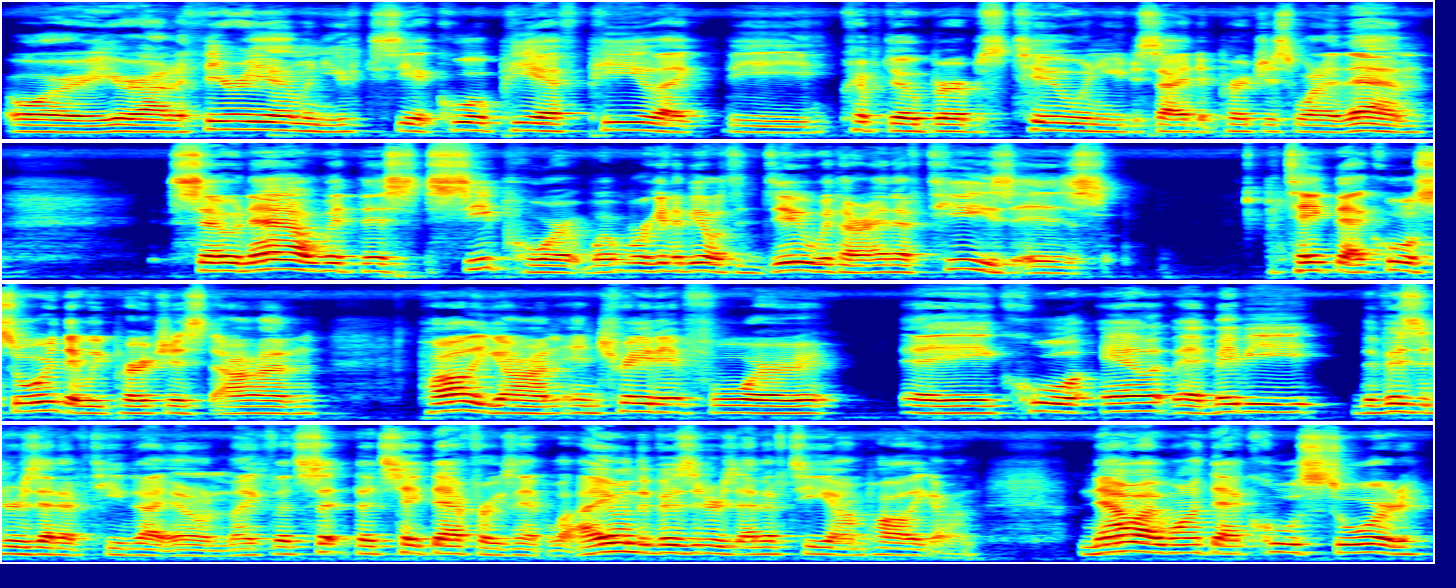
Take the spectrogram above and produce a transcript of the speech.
or you're on Ethereum and you see a cool PFP like the Crypto Burbs 2 and you decide to purchase one of them. So now with this Seaport, what we're going to be able to do with our NFTs is take that cool sword that we purchased on Polygon and trade it for a cool maybe the visitors NFT that I own. Like let's let's take that for example. I own the visitors NFT on Polygon. Now I want that cool sword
